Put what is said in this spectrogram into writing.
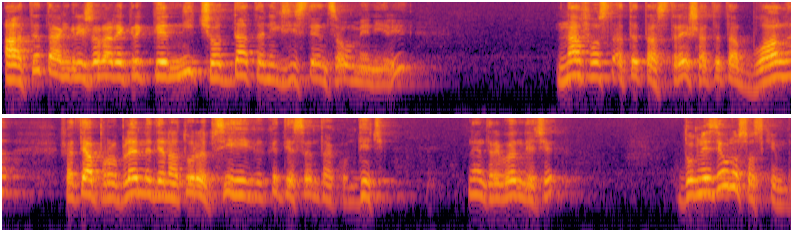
atâta îngrijorare, cred că niciodată în existența omenirii n-a fost atâta stres și atâta boală și atâtea probleme de natură psihică câte sunt acum. De ce? Ne întrebăm de ce? Dumnezeu nu s-o schimbă.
